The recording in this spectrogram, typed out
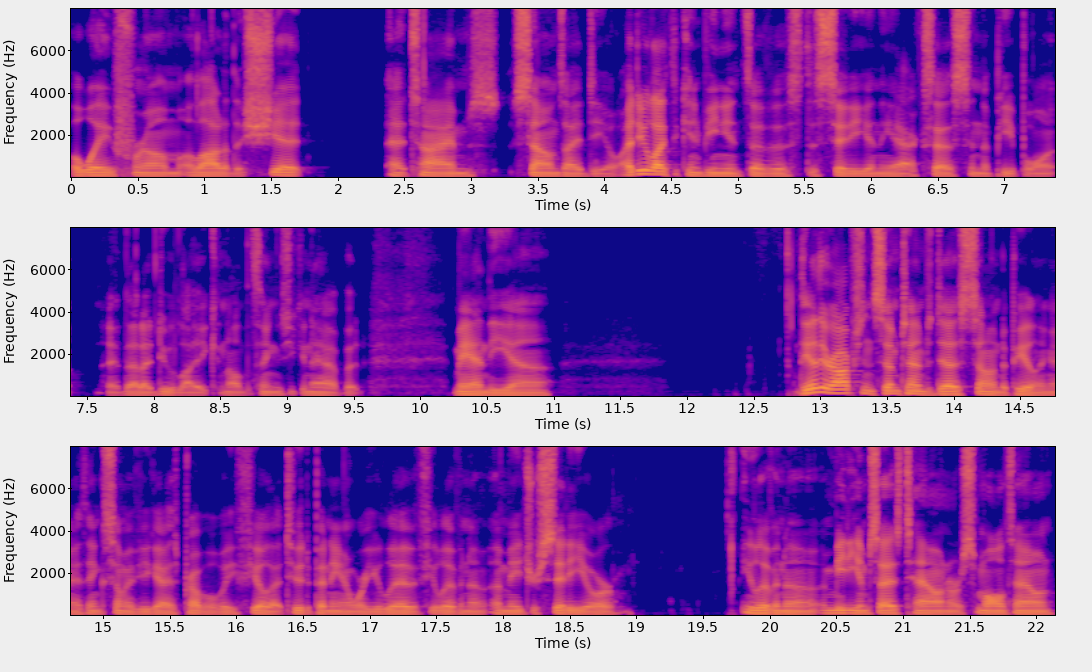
away from a lot of the shit at times sounds ideal. I do like the convenience of this, the city and the access and the people that I do like and all the things you can have, but man, the uh, the other option sometimes does sound appealing. I think some of you guys probably feel that too, depending on where you live. If you live in a, a major city or you live in a, a medium sized town or a small town,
